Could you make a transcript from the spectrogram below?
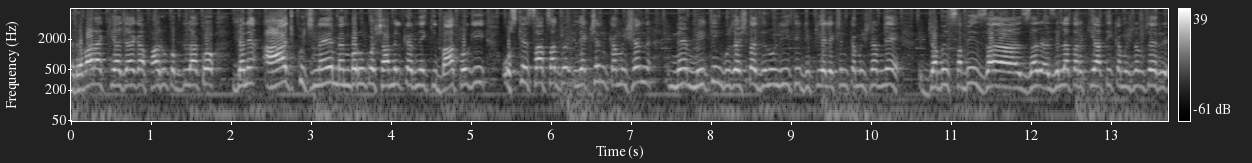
रवाना किया जाएगा फारूक अब्दुल्ला को। यानी आज कुछ नए मेंबरों को शामिल करने की बात होगी। उसके साथ साथ जो इलेक्शन कमीशन ने मीटिंग गुजशत दिनों ली थी, डिप्टी इलेक्शन कमिश्नर ने, जब सभी जिला तरक्याती कमिश्नरों से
